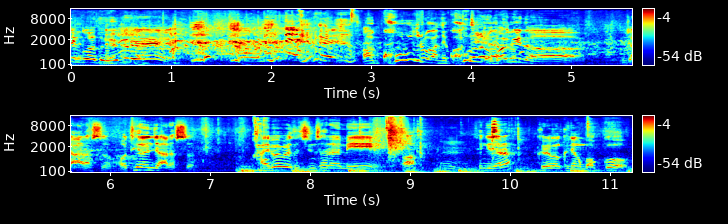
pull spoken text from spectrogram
빠진 거야 너 왜 그래? 아 코로 들어갔네 코로 들어갔어. 대박이다. 이제 알았어. 어떻게 하는지 알았어. 갈비에서 진 사람이 어 생기잖아? 그러면 그냥 먹고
